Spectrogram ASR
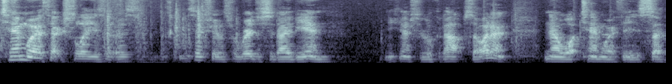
Tamworth actually is, is, is actually a registered ABN. You can actually look it up. So I don't know what Tamworth is. So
